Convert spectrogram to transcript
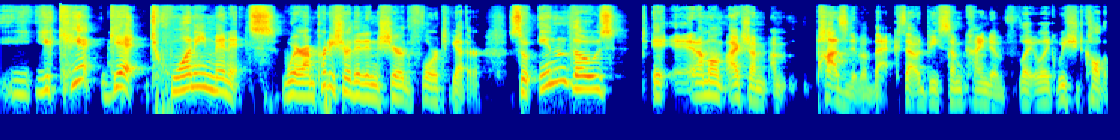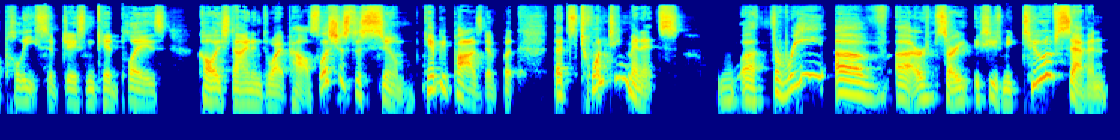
you can't get 20 minutes where I'm pretty sure they didn't share the floor together. So in those, and I'm actually I'm, I'm positive of that because that would be some kind of like like we should call the police if Jason Kidd plays Cauley Stein and Dwight Powell. So let's just assume can't be positive, but that's 20 minutes. Uh, three of uh, or sorry, excuse me, two of seven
